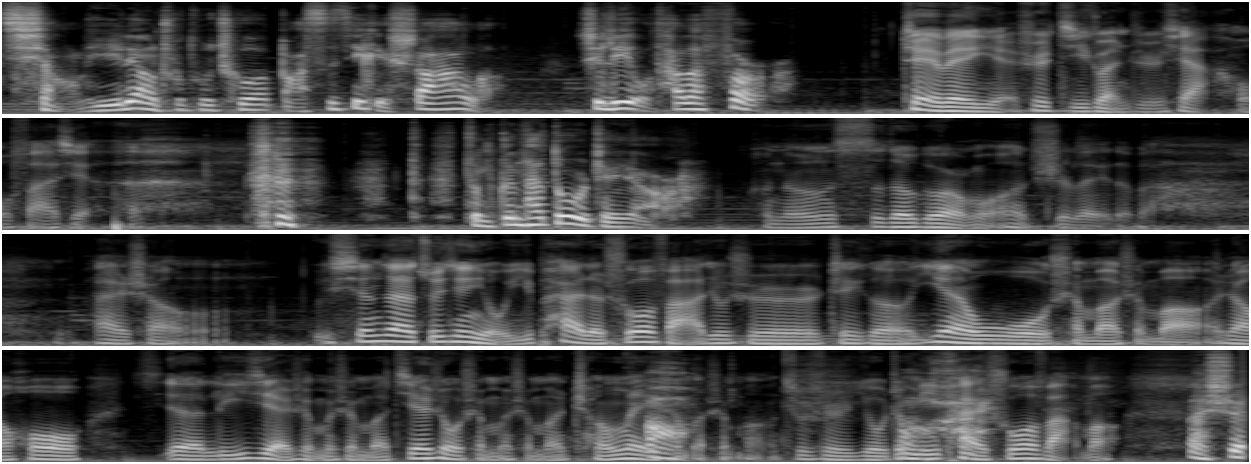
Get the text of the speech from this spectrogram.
抢了一辆出租车，把司机给杀了。这里有他的份儿。这位也是急转直下，我发现，怎么跟他都是这样啊？可能斯德哥尔摩之类的吧，爱上。现在最近有一派的说法，就是这个厌恶什么什么，然后呃理解什么什么，接受什么什么，成为什么什么，就是有这么一派说法嘛？啊是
